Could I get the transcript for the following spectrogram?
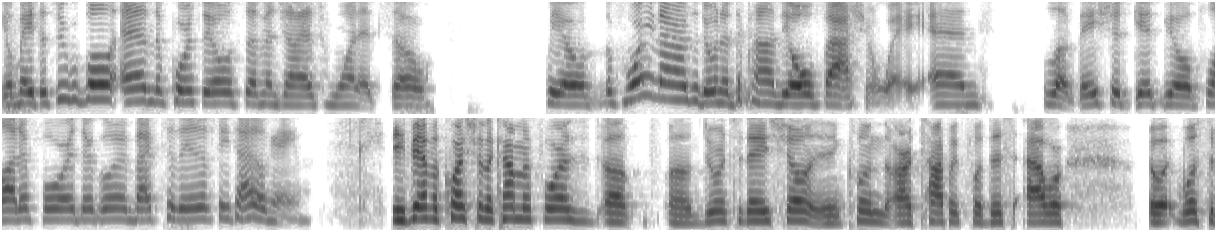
know, made the Super Bowl and of course the 07 Giants won it. So, you know, the 49ers are doing it the kind of the old fashioned way. And, look, they should get you know applauded for it. They're going back to the NFC title game. If you have a question or comment for us uh, uh, during today's show, including our topic for this hour, Uh, was the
